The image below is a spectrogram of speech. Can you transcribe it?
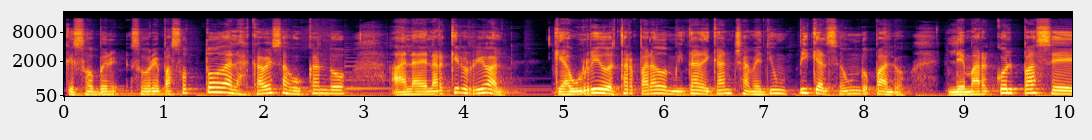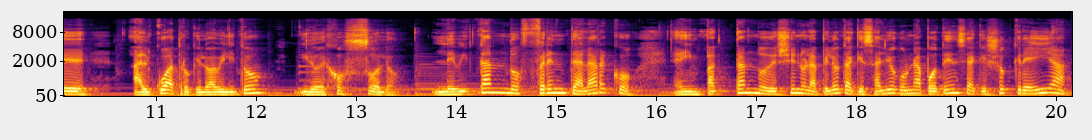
que sobrepasó todas las cabezas buscando a la del arquero rival que aburrido de estar parado en mitad de cancha metió un pique al segundo palo, le marcó el pase al 4 que lo habilitó y lo dejó solo, levitando frente al arco e impactando de lleno la pelota que salió con una potencia que yo creía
